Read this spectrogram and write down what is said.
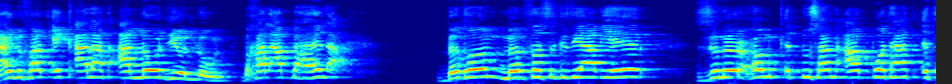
ናይ ንፋቄ ቃላት ኣለዎ ድዩ ኣለውን። ብካልእ ኣባህላ በቶም መንፈስ እግዚኣብሔር ዝመርሖም ቅዱሳን ኣቦታት እቲ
